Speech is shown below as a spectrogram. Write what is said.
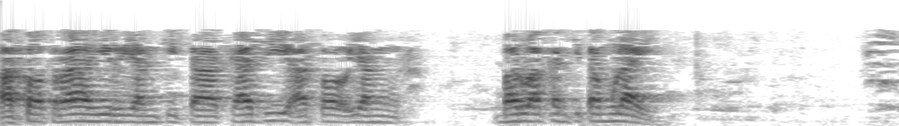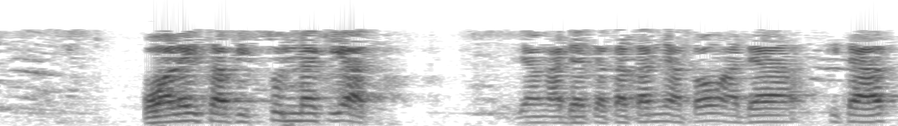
atau terakhir yang kita kaji atau yang baru akan kita mulai. Walaysa fi sunnah kiat. Yang ada catatannya atau ada kitab.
